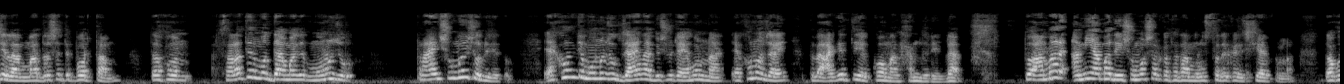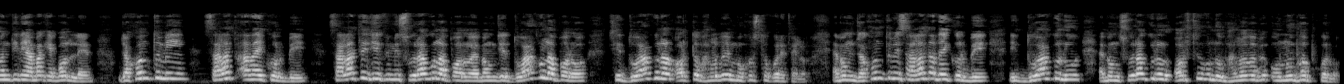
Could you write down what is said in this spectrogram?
ছিলাম, মাদ্রাসাতে পড়তাম, তখন সালাতের মধ্যে আমাদের মনোযোগ প্রায় সময় চলে যেত। এখন যে মনোযোগ যায় না, বিষয়টা এমন না এখনও যায়, তবে আগের থেকে কম, আলহামদুলিল্লাহ। তো আমার, আমি আমার এই সমস্যার কথাটা আমার উস্তাদের কাছে শেয়ার করলাম। তখন তিনি আমাকে বললেন, যখন তুমি সালাত আদায় করবে, সালাতে যে তুমি সুরাগুলা পড়ো এবং যে দোয়াগুলা পড়ো, সেই দোয়াগুলোর অর্থ ভালোভাবে মুখস্থ করে ফেলো। এবং যখন তুমি সালাত আদায় করবে, এই দোয়াগুলো এবং সুরাগুলোর অর্থগুলো ভালোভাবে অনুভব করো।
